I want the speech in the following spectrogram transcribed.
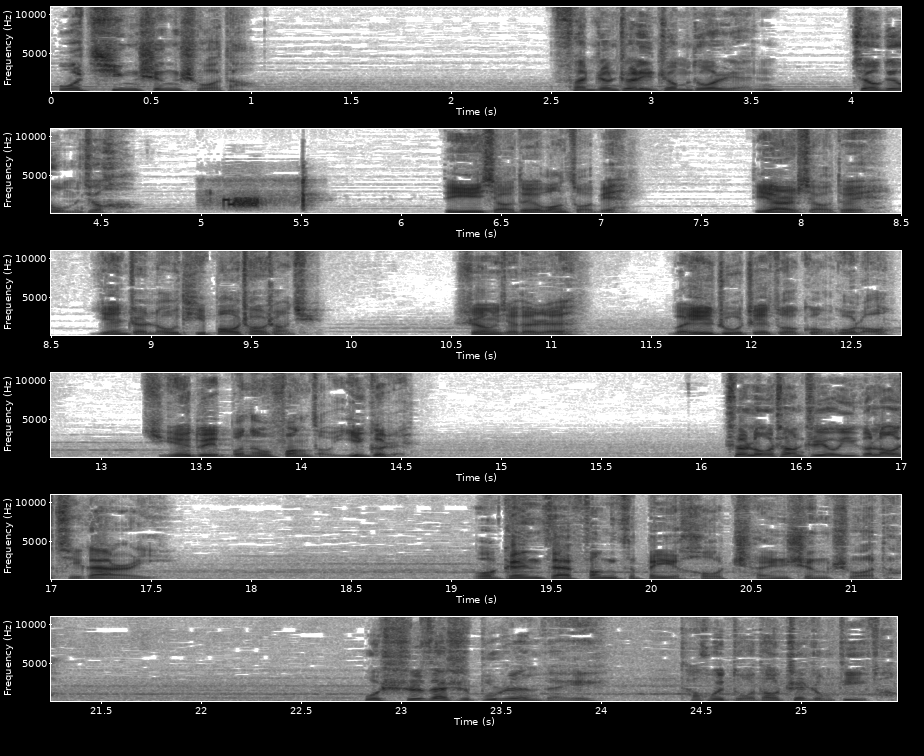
我轻声说道：“反正这里这么多人，交给我们就好。”第一小队往左边，第二小队沿着楼梯包抄上去，剩下的人围住这座巩固楼，绝对不能放走一个人。这楼上只有一个老乞丐而已。我跟在疯子背后，沉声说道：“我实在是不认为他会躲到这种地方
